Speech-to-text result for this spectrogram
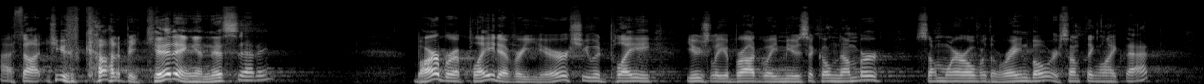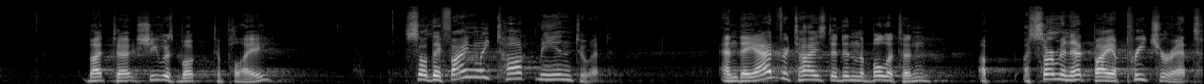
I thought, you've got to be kidding in this setting. Barbara played every year. She would play usually a Broadway musical number somewhere over the rainbow or something like that. But uh, she was booked to play. So they finally talked me into it. And they advertised it in the bulletin a, a sermonette by a preacherette.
